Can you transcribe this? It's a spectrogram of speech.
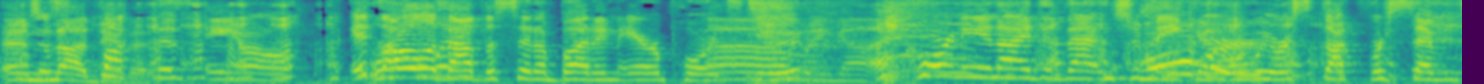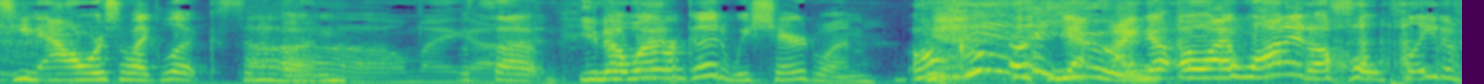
and Just not do fuck this. this anal. It's We're all all about the Cinnabon in airports, Oh dude. my God. Courtney and I did that in Jamaica Over. when we were stuck for 17 hours. We're like, look, Cinnabon. Oh my god. What's up? You know But what? We were good. We shared one. Oh, good for you. Yeah, I know. Oh, I wanted a whole plate of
